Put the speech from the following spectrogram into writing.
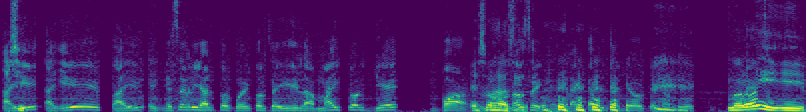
así. Allí, allí, ahí, en ese realtor pueden conseguir la Michael J. Bar. Eso es así. El gran Capitán que también no, no, y,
